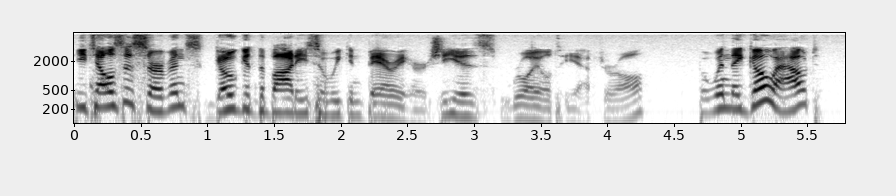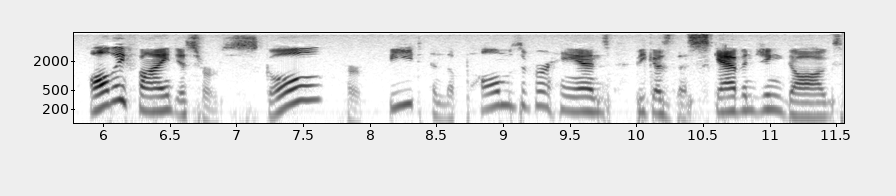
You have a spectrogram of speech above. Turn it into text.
he tells his servants, Go get the body so we can bury her. She is royalty, after all. But when they go out, all they find is her skull, her feet, and the palms of her hands because the scavenging dogs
